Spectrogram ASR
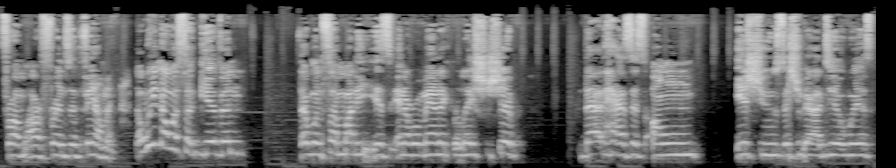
from our friends and family. Now, we know it's a given that when somebody is in a romantic relationship, that has its own issues that you got to deal with.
